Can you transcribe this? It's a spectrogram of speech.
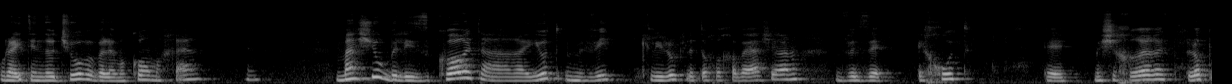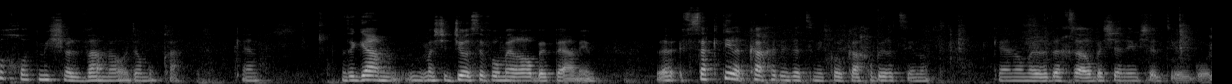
אולי תנדוד שוב, אבל למקום אחר. כן? משהו בלזכור את הארעיות מביא כלילות לתוך החוויה שלנו, וזה איכות אה, משחררת לא פחות משלווה מאוד עמוקה, כן? זה גם מה שג'וסף אומר הרבה פעמים. הפסקתי לקחת את עצמי כל כך ברצינות. כן, אומר את זה אחרי הרבה שנים של תרגול.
